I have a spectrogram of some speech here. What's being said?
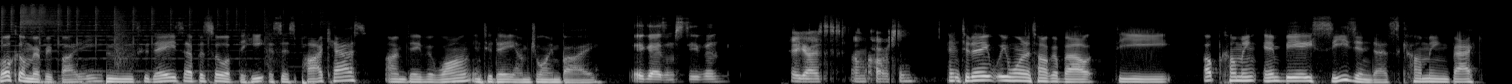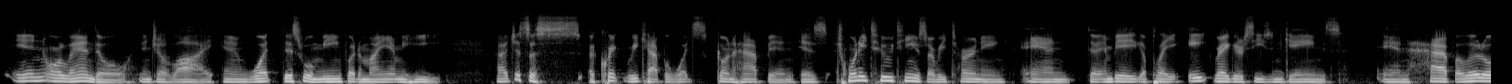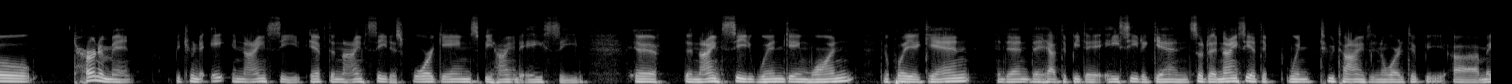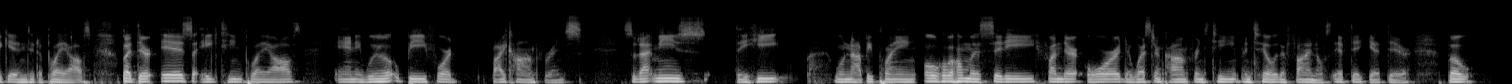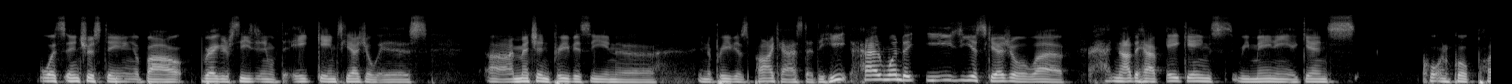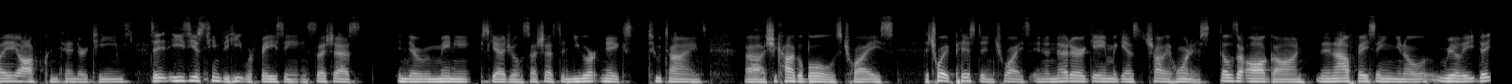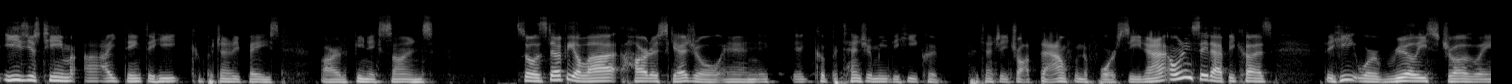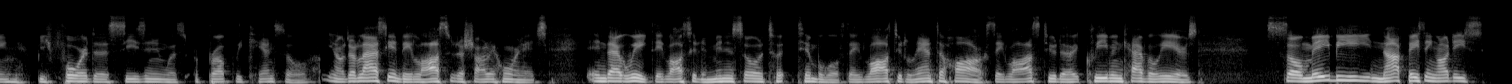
Welcome, everybody, to today's episode of the Heat Assist podcast. I'm David Wong, and today I'm joined by. Hey, guys, I'm Steven. Hey, guys, I'm Carson. And today we want to talk about the upcoming NBA season that's coming back in Orlando in July and what this will mean for the Miami Heat. Uh, just a, a quick recap of what's going to happen is 22 teams are returning and the NBA will play eight regular season games and have a little tournament between the eight and nine seed if the nine seed is four games behind the eight seed. If the nine seed win game one, they'll play again and then they have to beat the eight seed again. So the nine seed have to win two times in order to be uh, make it into the playoffs. But there is 18 playoffs, and it will be for by conference. So that means the Heat will not be playing Oklahoma City Thunder or the Western Conference team until the finals if they get there. But what's interesting about regular season with the eight game schedule is uh, I mentioned previously in a in the previous podcast that the Heat had one of the easiest schedule left. Now they have eight games remaining against quote unquote playoff contender teams. The easiest team the Heat were facing, such as in their remaining schedule, such as the New York Knicks two times, uh, Chicago Bulls twice, Detroit Pistons twice, in another game against Charlotte Hornets. Those are all gone. They're now facing, you know, really the easiest team I think the Heat could potentially face are the Phoenix Suns. So it's definitely a lot harder schedule, and it, it could potentially mean the Heat could potentially drop down from the fourth seed. And I only say that because the Heat were really struggling before the season was abruptly canceled. You know, their last game they lost to the Charlotte Hornets. In that week, they lost to the Minnesota Timberwolves. They lost to the Atlanta Hawks. They lost to the Cleveland Cavaliers. So maybe not facing all these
